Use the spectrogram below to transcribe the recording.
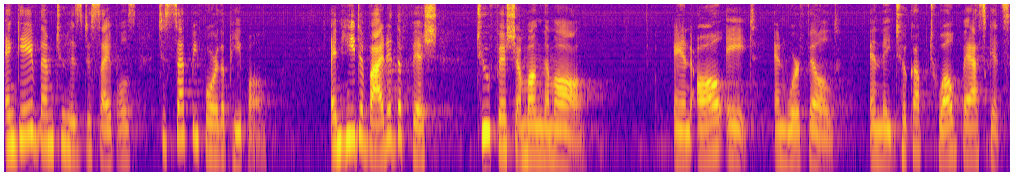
and gave them to his disciples to set before the people. And he divided the fish, two fish among them all. And all ate and were filled and they took up 12 baskets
